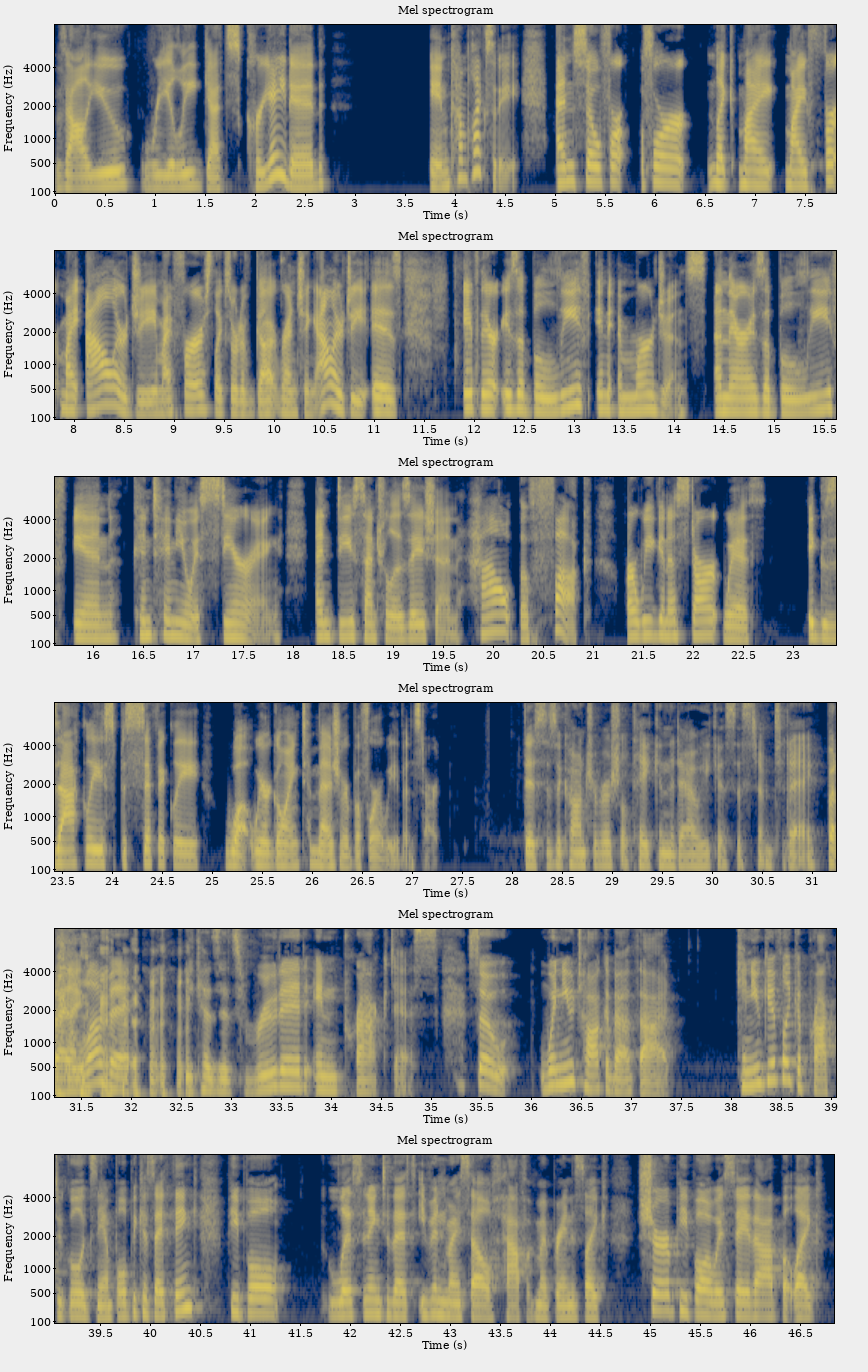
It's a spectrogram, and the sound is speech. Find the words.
value really gets created in complexity. And so for for like my my fir- my allergy, my first like sort of gut wrenching allergy is if there is a belief in emergence and there is a belief in continuous steering and decentralization, how the fuck are we going to start with exactly specifically what we're going to measure before we even start? This is a controversial take in the DAO ecosystem today, but I love it because it's rooted in practice. So, when you talk about that, can you give like a practical example? Because I think people listening to this, even myself, half of my brain is like, sure, people always say that, but like,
